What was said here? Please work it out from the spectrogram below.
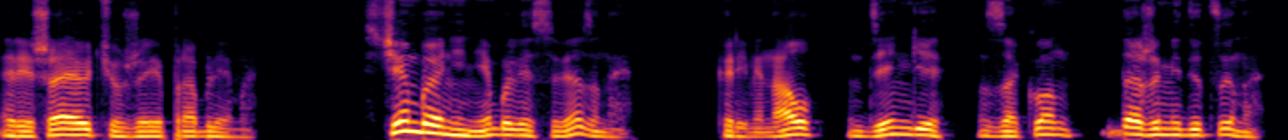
Решаю чужие проблемы. С чем бы они ни были связаны. Криминал, деньги, закон, даже медицина.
